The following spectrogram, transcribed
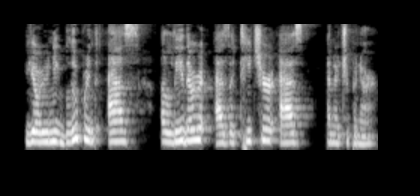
your unique blueprint as a leader, as a teacher, as an entrepreneur.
